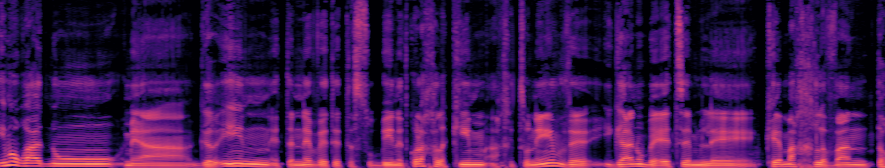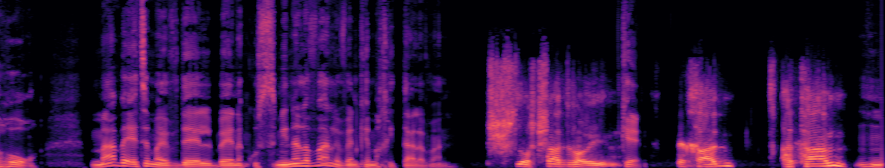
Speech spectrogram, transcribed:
אם הורדנו מהגרעין את הנבט, את הסובין, את כל החלקים החיצוניים, והגענו בעצם לקמח לבן טהור, מה בעצם ההבדל בין הכוסמין הלבן לבין קמח חיטה לבן? שלושה דברים. כן. אחד, הטעם, מהמם.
